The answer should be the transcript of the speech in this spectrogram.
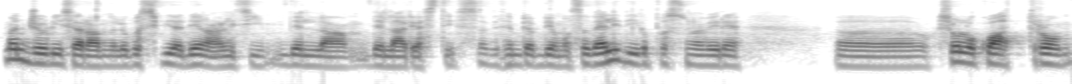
maggiori saranno le possibilità di analisi dell'area dell stessa. Ad esempio abbiamo satelliti che possono avere uh, solo 4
